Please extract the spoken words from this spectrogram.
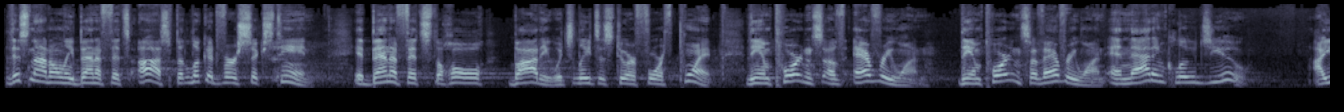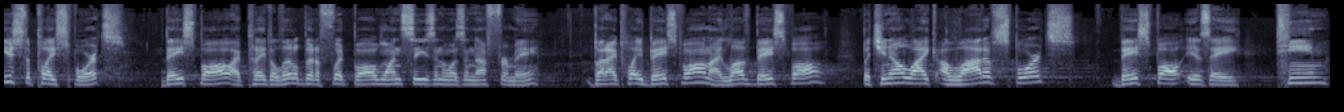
This not only benefits us, but look at verse 16. It benefits the whole body, which leads us to our fourth point. The importance of everyone. The importance of everyone. And that includes you. I used to play sports, baseball. I played a little bit of football. One season was enough for me. But I played baseball and I love baseball. But you know, like a lot of sports, baseball is a team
